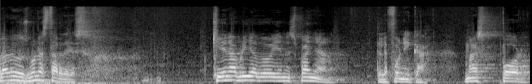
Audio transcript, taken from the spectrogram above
Hola amigos, buenas tardes. ¿Quién ha brillado hoy en España? Telefónica. Más por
